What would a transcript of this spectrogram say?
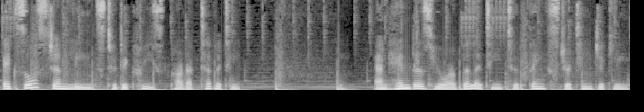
Exhaustion leads to decreased productivity and hinders your ability to think strategically.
